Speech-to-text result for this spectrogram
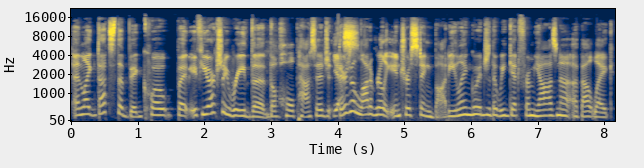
And like that's the big quote, but if you actually read the the whole passage, Yes. there's a lot of really interesting body language that we get from Jasnah about like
